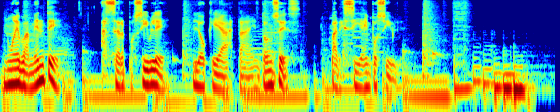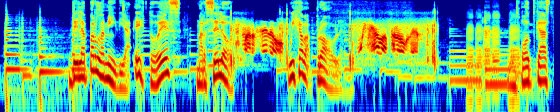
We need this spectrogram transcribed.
nuevamente, hacer posible lo que hasta entonces parecía imposible. de la Parla Media. Esto es Marcelo. Marcelo. We have a problem. Un podcast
